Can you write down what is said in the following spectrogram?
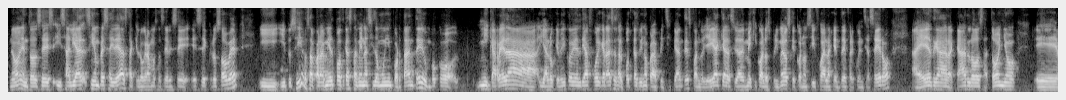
¿no? Entonces, y salía siempre esa idea hasta que logramos hacer ese, ese crossover. Y, y, pues sí, o sea, para mí el podcast también ha sido muy importante, un poco mi carrera y a lo que me dedico hoy en día fue gracias al podcast Vino para Principiantes. Cuando llegué aquí a la Ciudad de México, a los primeros que conocí fue a la gente de Frecuencia Cero, a Edgar, a Carlos, a Toño. Eh,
